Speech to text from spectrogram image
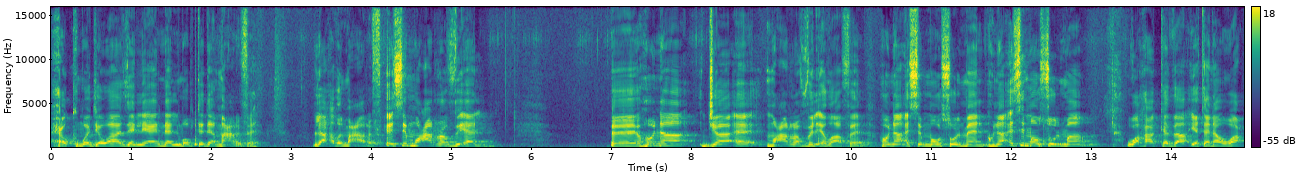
حكم جوازا لأن المبتدأ معرفة. لاحظ المعارف. اسم معرف آه، هنا جاء معرف بالإضافة. هنا اسم موصول من؟ هنا اسم موصول ما؟ وهكذا يتنوع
